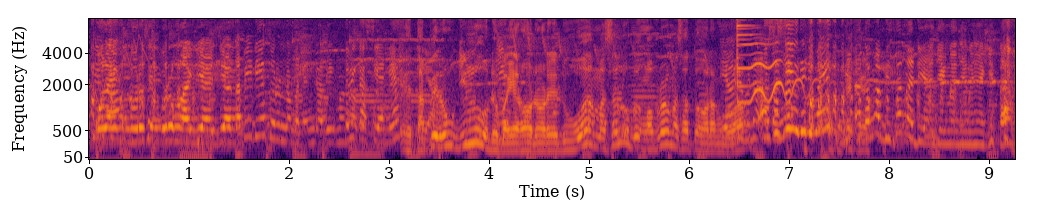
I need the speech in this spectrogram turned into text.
boleh Kang. ngurusin burung lagi aja. Tapi dia suruh nemenin kali. Tapi kasihan ya. Eh tapi rugi lu udah bayar honornya dua, masa lu gak ngobrol sama satu orang Ya udah doang? bener. Masa sih udah dibayar? Atau nggak bisa nggak dia aja yang nanya-nanya kita?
